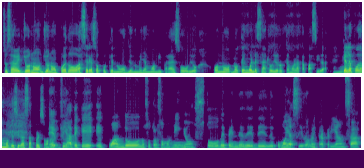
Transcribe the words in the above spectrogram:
tú sabes, yo no, yo no puedo hacer eso porque no, Dios no me llamó a mí para eso, o, Dios- o no, no tengo el desarrollo, no tengo la capacidad. ¿Qué le podemos decir a esas personas? Eh, fíjate que eh, cuando nosotros somos niños, todo depende de, de- de cómo haya sido nuestra crianza,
